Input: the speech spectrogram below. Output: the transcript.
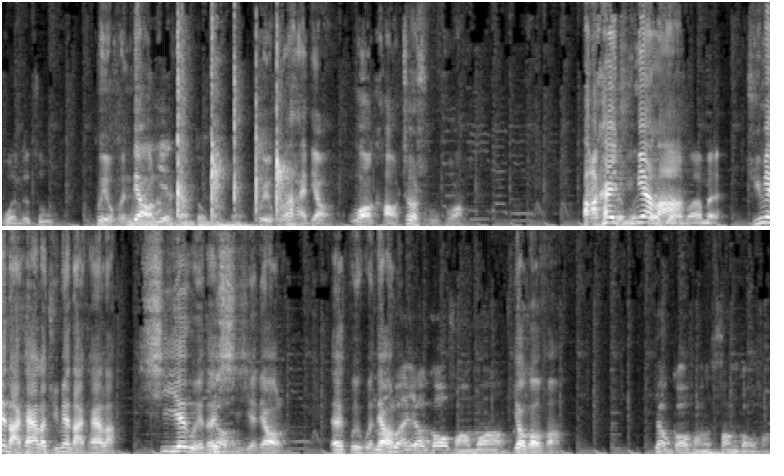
稳得住。鬼魂掉了，鬼魂还掉了，我靠，这舒服！打开局面了，局面打开了，局面打开了，吸血鬼的吸血掉了。哎，鬼魂掉了。老板要高防吗？要高防，要高防上高防。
